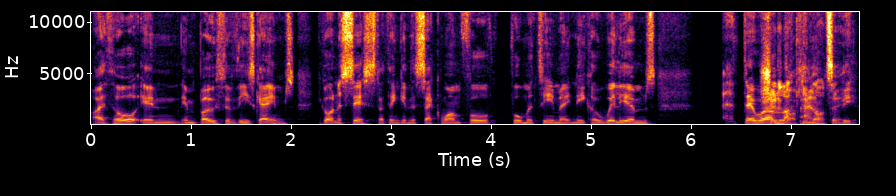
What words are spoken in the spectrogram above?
I thought in in both of these games, he got an assist. I think in the second one for former teammate Neco Williams. They were Should've unlucky not to be.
